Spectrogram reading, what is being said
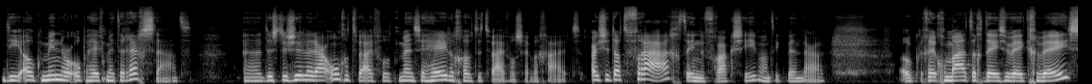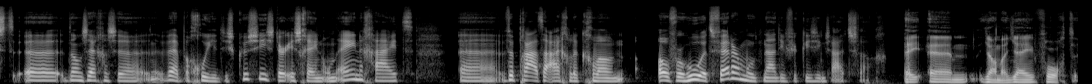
die ook minder op heeft met de rechtsstaat. Uh, dus er zullen daar ongetwijfeld mensen hele grote twijfels hebben geuit. Als je dat vraagt in de fractie, want ik ben daar ook regelmatig deze week geweest. Uh, dan zeggen ze: we hebben goede discussies, er is geen oneenigheid. Uh, we praten eigenlijk gewoon over hoe het verder moet na die verkiezingsuitslag. Hey, um, Janne, jij volgt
